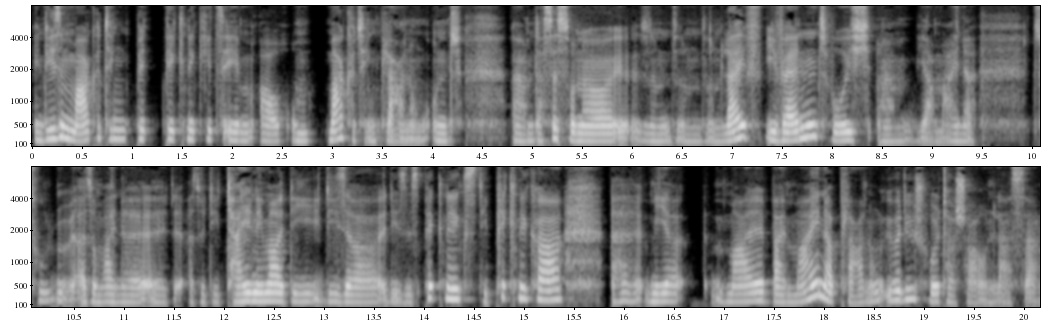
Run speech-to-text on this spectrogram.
in diesem Marketing-Picknick geht es eben auch um Marketingplanung. Und ähm, das ist so, eine, so, ein, so ein Live-Event, wo ich ähm, ja meine zu, also meine, äh, also die Teilnehmer, die dieser, dieses Picknicks, die Picknicker, äh, mir mal bei meiner Planung über die Schulter schauen lasse.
